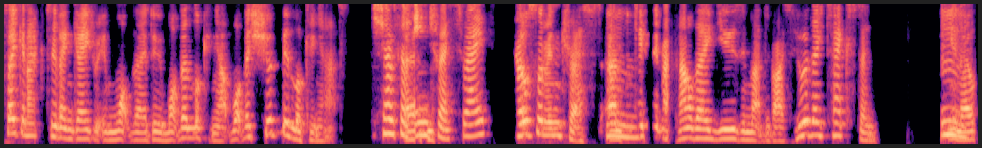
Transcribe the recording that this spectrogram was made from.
Take an active engagement in what they're doing, what they're looking at, what they should be looking at. Show some um, interest, right? Show some interest, mm. and particularly about how they're using that device. Who are they texting? Mm. You know,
